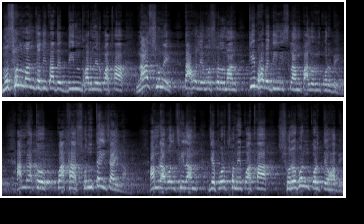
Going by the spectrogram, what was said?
মুসলমান যদি তাদের দিন ধর্মের কথা না শুনে, তাহলে মুসলমান কীভাবে দিন ইসলাম পালন করবে? আমরা তো কথা শুনতেই চাই না। আমরা বলছিলাম যে প্রথমে কথা শ্রবণ করতে হবে।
